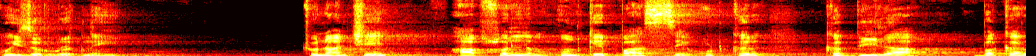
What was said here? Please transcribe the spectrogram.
کوئی ضرورت نہیں۔ چنانچہ آپ سلم ان کے پاس سے اٹھ کر قبیلہ بکر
